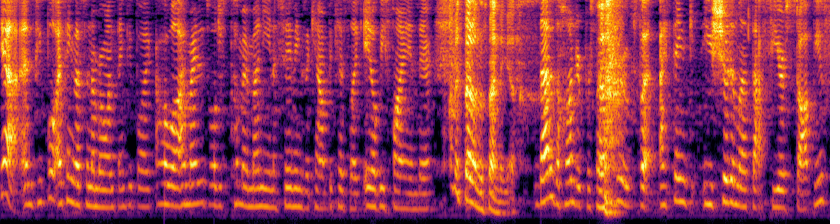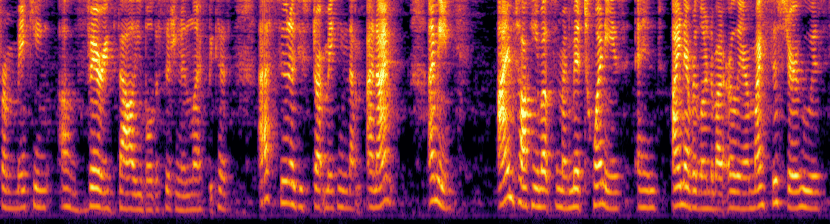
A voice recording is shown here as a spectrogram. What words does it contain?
Yeah, and people, I think that's the number one thing. People are like, oh well, I might as well just put my money in a savings account because like it'll be fine in there. I mean, it's better than spending it. That is hundred percent true, but I think you shouldn't let that fear stop you from making a very valuable decision in life because as soon as you start making them, and I'm, I mean, I'm talking about this in my mid 20s and I never learned about it earlier. My sister who is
